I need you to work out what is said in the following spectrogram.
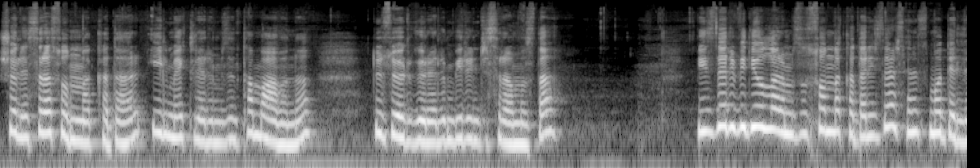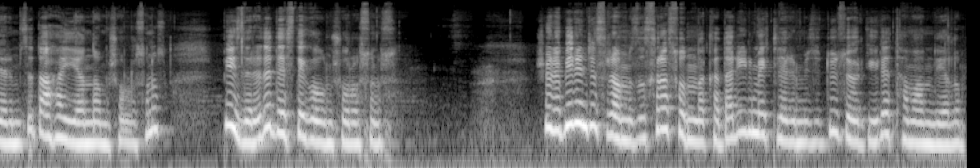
Şöyle sıra sonuna kadar ilmeklerimizin tamamını düz örgü örelim birinci sıramızda. Bizleri videolarımızın sonuna kadar izlerseniz modellerimizi daha iyi anlamış olursunuz. Bizlere de destek olmuş olursunuz. Şöyle birinci sıramızı sıra sonuna kadar ilmeklerimizi düz örgüyle tamamlayalım.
